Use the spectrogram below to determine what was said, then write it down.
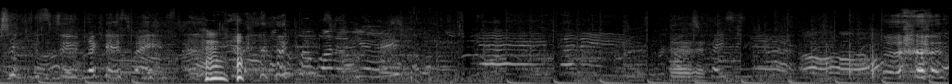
watching this dude his face. One of you. Yay, Penny! Uh, facing you.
